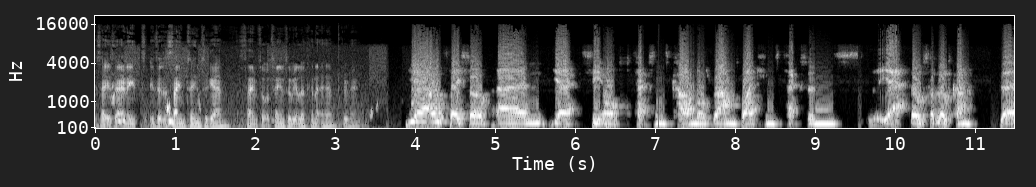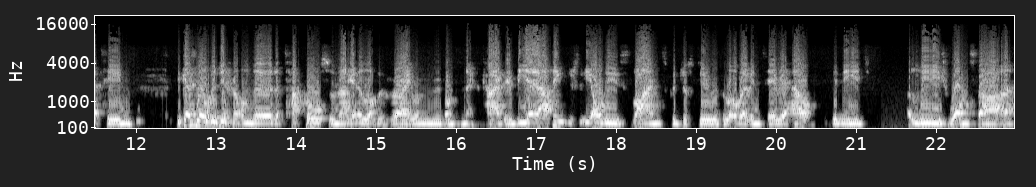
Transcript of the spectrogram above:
so is there any? Is it the same teams again? Same sort of teams that we're looking at here? Do you think? Yeah, I would say so. Um, yeah, Seahawks, Texans, Cardinals, Rams, Vikings, Texans. Yeah, those those kind of uh, teams. It gets a little bit different on the, the tackles, so now get a little bit variety when we move on to the next category. But yeah, I think just all these lines could just do with a little bit of interior help. We need at least one starter.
